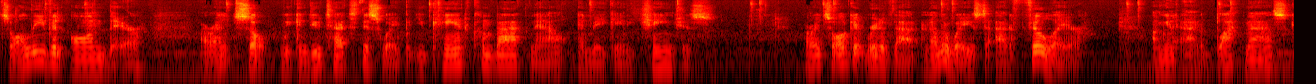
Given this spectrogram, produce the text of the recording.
So I'll leave it on there. All right, so we can do text this way, but you can't come back now and make any changes. All right, so I'll get rid of that. Another way is to add a fill layer. I'm going to add a black mask,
